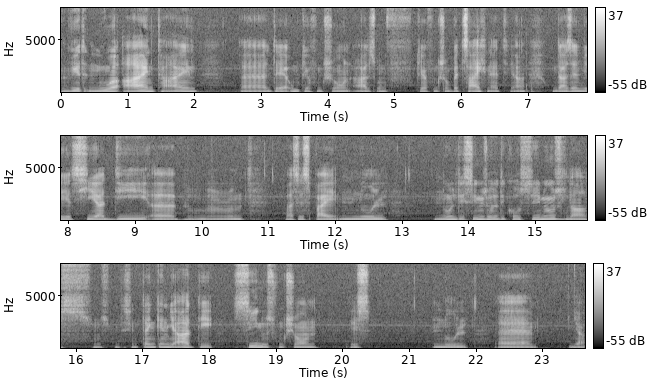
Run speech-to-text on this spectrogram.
wird nur ein Teil äh, der Umkehrfunktion als Umkehrfunktion bezeichnet. Ja? Und da sehen wir jetzt hier die, äh, was ist bei 0? 0 die Sinus oder die Cosinus. Lass uns ein bisschen denken. Ja, die Sinusfunktion ist 0. Äh, ja,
